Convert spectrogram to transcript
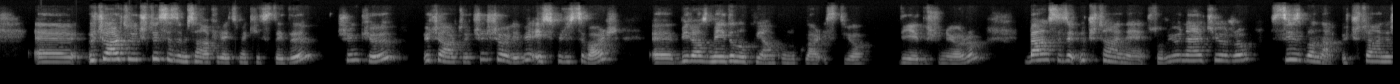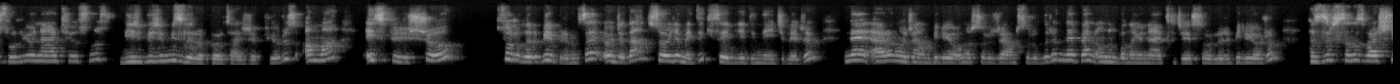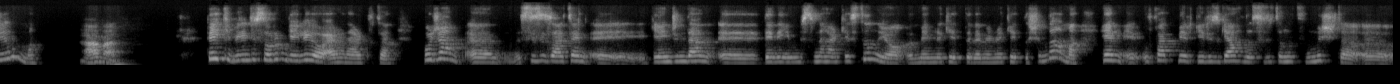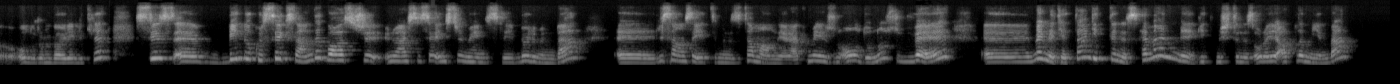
3 artı 3'te sizi misafir etmek istedim. Çünkü 3 artı 3'ün şöyle bir esprisi var. Ee, biraz meydan okuyan konuklar istiyor diye düşünüyorum. Ben size üç tane soru yöneltiyorum. Siz bana üç tane soru yöneltiyorsunuz. Birbirimizle röportaj yapıyoruz. Ama espri şu, soruları birbirimize önceden söylemedik sevgili dinleyicilerim. Ne Erhan Hocam biliyor ona soracağım soruları ne ben onun bana yönelteceği soruları biliyorum. Hazırsanız başlayalım mı? Hemen. Peki birinci sorum geliyor Erhan Erkut'a. Hocam e, sizi zaten e, gencinden e, deneyimlisini herkes tanıyor memlekette ve memleket dışında ama hem e, ufak bir girizgahla sizi tanıtılmış da e, olurum böylelikle. Siz e, 1980'de Boğaziçi Üniversitesi Endüstri Mühendisliği bölümünden e, lisans eğitiminizi tamamlayarak mezun oldunuz ve e, memleketten gittiniz. Hemen mi gitmiştiniz? Orayı atlamayayım ben.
